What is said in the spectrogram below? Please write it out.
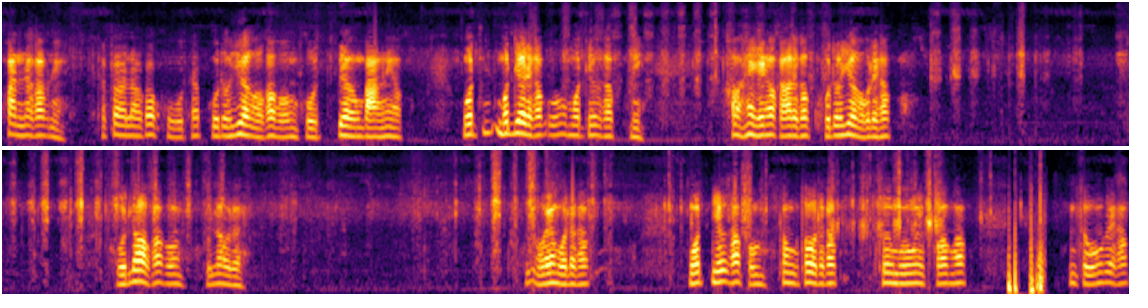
ควันนะครับนี่ แล้วก็เราก็ขูดครับขูดเอาเยื่อออกครับผมขูดเยื่อบางๆนี่ครับมดมดเยอะเลยครับโอ้หมดเยอะครับนี่เขาให้เห็นขาวๆเลยครับขูดเอาเยื่อออกเลยครับขูดรอบครับผมขูดรอบเลยโอ้ยหมดแล้วครับมดเยอะครับผมต้องโทษนะครับ เครื่องมือไม่พร้อมครับ มันสูงเลยครับ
